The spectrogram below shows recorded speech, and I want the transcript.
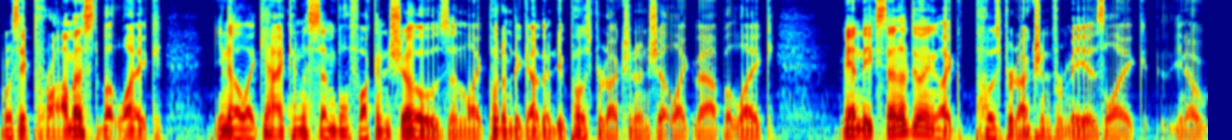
I want to say promised, but like, you know, like yeah, I can assemble fucking shows and like put them together and do post production and shit like that, but like man, the extent of doing like post production for me is like, you know,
